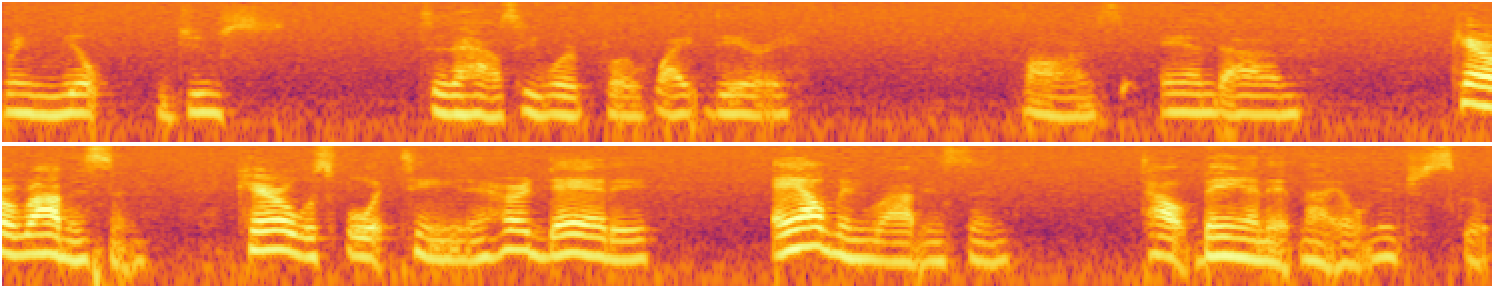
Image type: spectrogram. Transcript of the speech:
bring milk, juice to the house. He worked for White Dairy Farms. And um, Carol Robertson. Carol was 14, and her daddy, Alvin Robertson, taught band at my elementary school,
